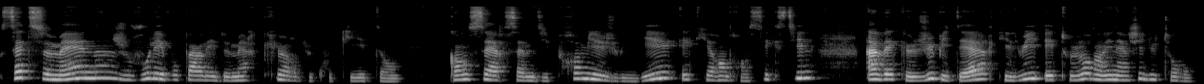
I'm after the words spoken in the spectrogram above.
cette semaine, je voulais vous parler de Mercure, du coup, qui est en cancer samedi 1er juillet et qui rentre en sextile avec Jupiter, qui lui est toujours dans l'énergie du taureau.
